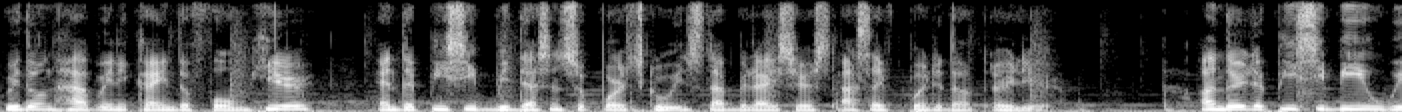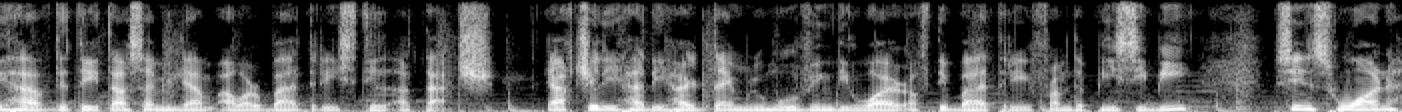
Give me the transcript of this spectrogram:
we don't have any kind of foam here, and the PCB doesn't support screw-in stabilizers as I've pointed out earlier. Under the PCB, we have the 3000 mAh battery still attached. I actually had a hard time removing the wire of the battery from the PCB since one,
